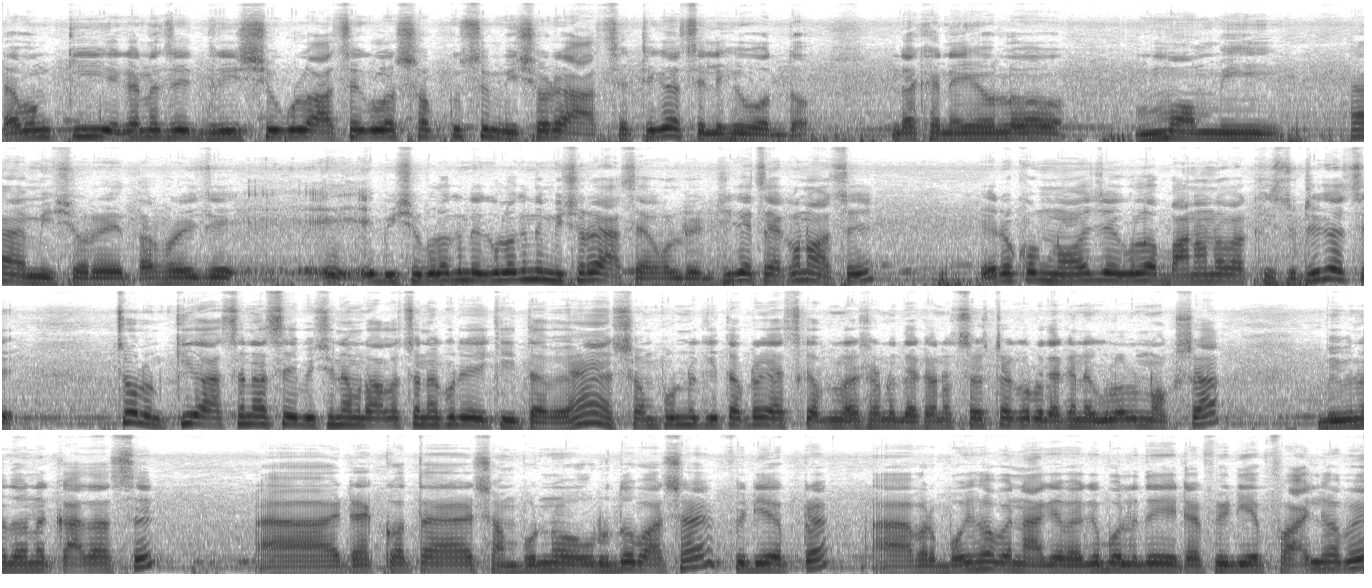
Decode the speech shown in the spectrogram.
এবং কি এখানে যে দৃশ্যগুলো আছে, এগুলো সব কিছু মিশরে আছে, ঠিক আছে, লিপিবদ্ধ। দেখেন, এই হলো মমি হ্যাঁ মিশরে, তারপরে এই যে এই- বিষয়গুলো কিন্তু, এগুলো কিন্তু মিশরে আছে অলরেডি ঠিক আছে এখনও আছে। এরকম নয় যে এগুলো বানানো বা কিছু, ঠিক আছে। চলুন, কী আছে না সেই বিষয়ে নিয়ে আমরা আলোচনা করি এই কিতাবে হ্যাঁ সম্পূর্ণ কিতাবটাকে আজকে আপনার সামনে দেখানোর চেষ্টা করব। দেখেন, এগুলো নকশা, বিভিন্ন ধরনের কাজ আছে। এটা এক কথা সম্পূর্ণ উর্দু ভাষায় পিডিএফটা। আবার বই হবে না, আগে আগে বলে দিই, এটা পিডিএফ ফাইল হবে।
